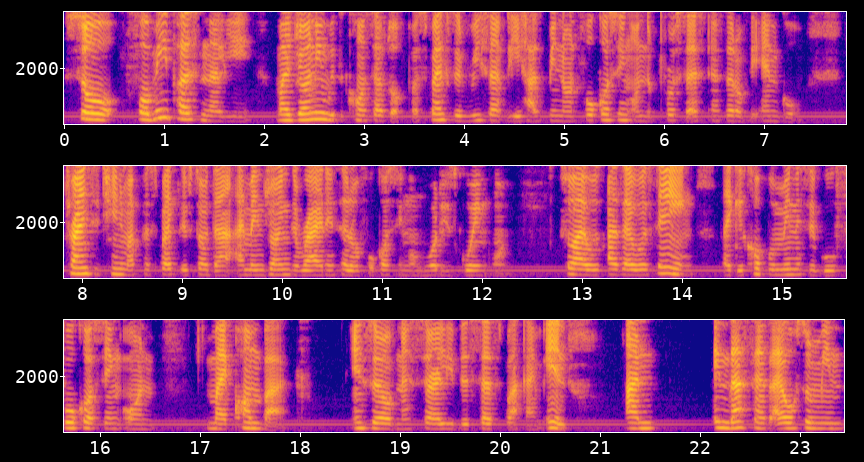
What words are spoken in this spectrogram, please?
So, for me personally, my journey with the concept of perspective recently has been on focusing on the process instead of the end goal, trying to change my perspective so that I'm enjoying the ride instead of focusing on what is going on. So, I was, as I was saying like a couple minutes ago, focusing on my comeback instead of necessarily the setback I'm in. And in that sense, I also mean,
